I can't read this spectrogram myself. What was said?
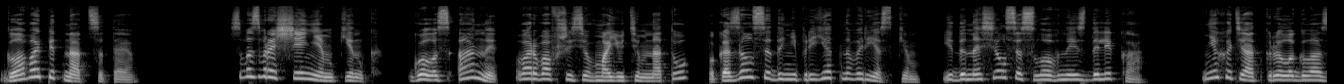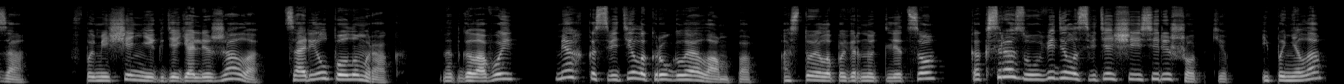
Глава 15. С возвращением, Кинг. Голос Анны, ворвавшийся в мою темноту, показался до неприятного резким и доносился словно издалека. Нехотя открыла глаза. В помещении, где я лежала, царил полумрак. Над головой мягко светила круглая лампа, а стоило повернуть лицо, как сразу увидела светящиеся решетки и поняла,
